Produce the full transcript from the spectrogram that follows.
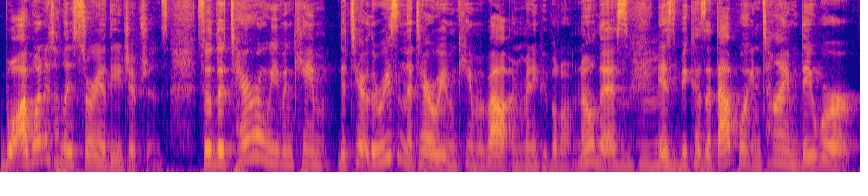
well, I want to tell the story of the Egyptians. So the tarot even came the tarot the reason the tarot even came about, and many people don't know this, mm-hmm. is because at that point in time they were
